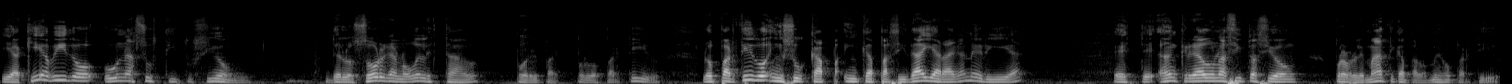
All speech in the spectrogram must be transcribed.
Y aquí ha habido una sustitución de los órganos del Estado por, los partidos. Los partidos en su incapacidad y haraganería este, han creado una situación problemática para los mismos partidos.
